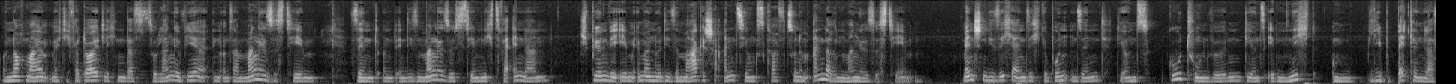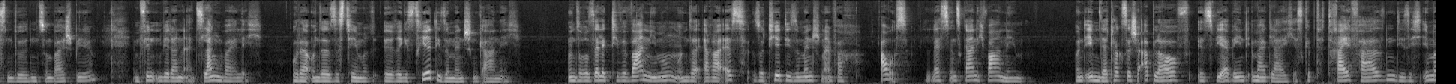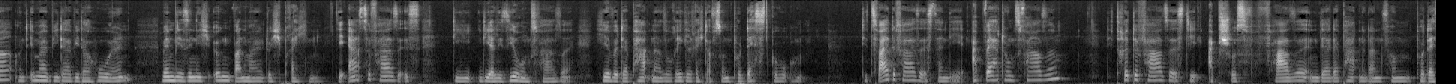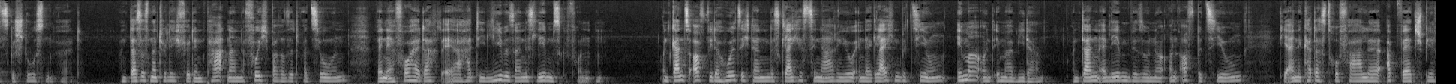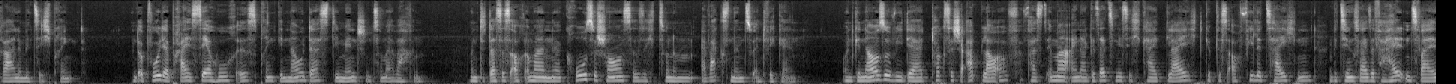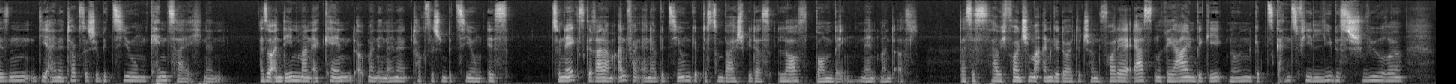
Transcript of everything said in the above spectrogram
Und nochmal möchte ich verdeutlichen, dass solange wir in unserem Mangelsystem sind und in diesem Mangelsystem nichts verändern, spüren wir eben immer nur diese magische Anziehungskraft zu einem anderen Mangelsystem. Menschen, die sicher in sich gebunden sind, die uns gut tun würden, die uns eben nicht um Liebe betteln lassen würden zum Beispiel, empfinden wir dann als langweilig, oder unser System äh, registriert diese Menschen gar nicht. Unsere selektive Wahrnehmung, unser RAS, sortiert diese Menschen einfach aus, lässt uns gar nicht wahrnehmen. Und eben der toxische Ablauf ist, wie erwähnt, immer gleich. Es gibt drei Phasen, die sich immer und immer wieder wiederholen, wenn wir sie nicht irgendwann mal durchbrechen. Die erste Phase ist die Idealisierungsphase. Hier wird der Partner so regelrecht auf so ein Podest gehoben. Die zweite Phase ist dann die Abwertungsphase. Die dritte Phase ist die Abschussphase, in der der Partner dann vom Podest gestoßen wird. Und das ist natürlich für den Partner eine furchtbare Situation, wenn er vorher dachte, er hat die Liebe seines Lebens gefunden. Und ganz oft wiederholt sich dann das gleiche Szenario in der gleichen Beziehung immer und immer wieder. Und dann erleben wir so eine On-Off-Beziehung, die eine katastrophale Abwärtsspirale mit sich bringt. Und obwohl der Preis sehr hoch ist, bringt genau das die Menschen zum Erwachen. Und das ist auch immer eine große Chance, sich zu einem Erwachsenen zu entwickeln. Und genauso wie der toxische Ablauf fast immer einer Gesetzmäßigkeit gleicht, gibt es auch viele Zeichen bzw. Verhaltensweisen, die eine toxische Beziehung kennzeichnen. Also an denen man erkennt, ob man in einer toxischen Beziehung ist. Zunächst, gerade am Anfang einer Beziehung, gibt es zum Beispiel das Love Bombing, nennt man das. Das ist, habe ich vorhin schon mal angedeutet, schon vor der ersten realen Begegnung gibt es ganz viele Liebesschwüre.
